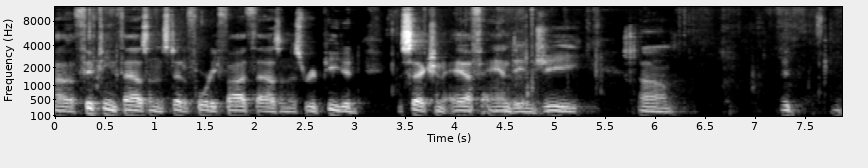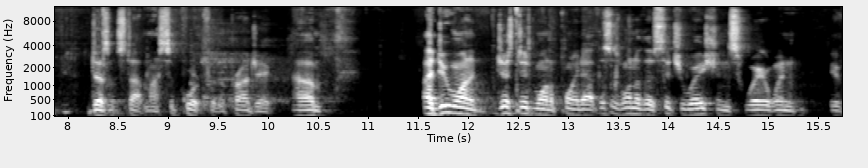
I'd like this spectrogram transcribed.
uh, 15,000 instead of 45,000 is repeated in section F and in G. Um, It doesn't stop my support for the project. Um, I do want to, just did want to point out, this is one of those situations where when, if,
